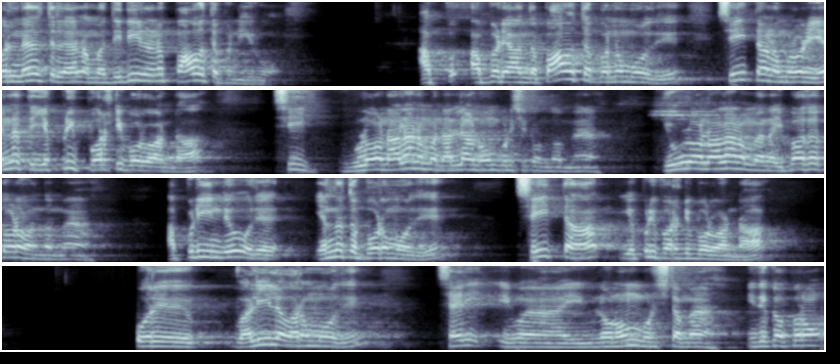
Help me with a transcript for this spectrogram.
ஒரு நேரத்தில் நம்ம திடீர்னு பாவத்தை பண்ணிடுவோம் அப் அப்படி அந்த பாவத்தை பண்ணும்போது செய்தான் நம்மளோட எண்ணத்தை எப்படி புரட்டி போடுவான்டா? சி இவ்வளோ நாளாக நம்ம நல்லா நோன்பு பிடிச்சிட்டு வந்தோமே. இவ்வளோ நாளாக நம்ம இபாதத்தோட வந்தோமே. அப்படின்ட்டு ஒரு எண்ணத்தை போடும்போது செய்தான் எப்படி புரட்டி போடுவான்டா? ஒரு வழியில் வரும்போது சரி இவன் இவ்வளோ நோன் முடிச்சிட்டோமே. இதுக்கப்புறம்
